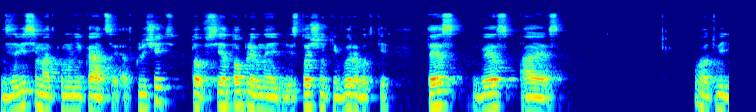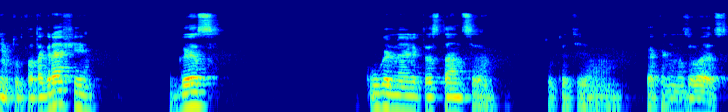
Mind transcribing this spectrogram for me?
независимо от коммуникаций, отключить то, все топливные источники выработки ТЭС, ГЭС, АЭС. Вот видим тут фотографии, ГЭС, угольная электростанция, тут эти, как они называются,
